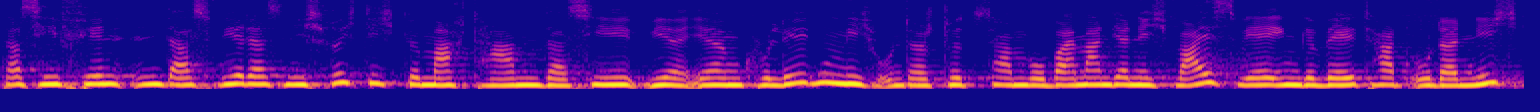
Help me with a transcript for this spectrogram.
dass Sie finden, dass wir das nicht richtig gemacht haben, dass Sie wir Ihren Kollegen nicht unterstützt haben, wobei man ja nicht weiß, wer ihn gewählt hat oder nicht.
